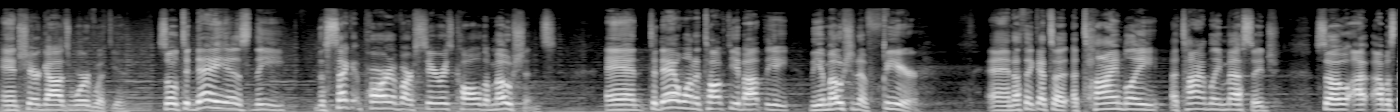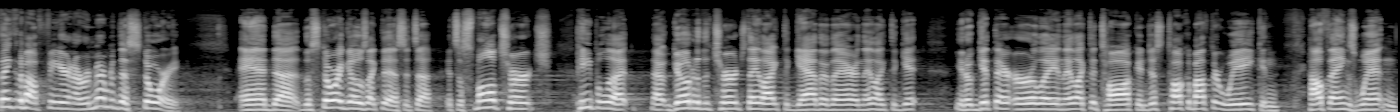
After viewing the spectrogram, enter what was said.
and share God's Word with you. So today is the, the second part of our series called Emotions. And today I want to talk to you about the, the emotion of fear. And I think that's a, a timely, a timely message. So I, I, was thinking about fear, and I remembered this story. And uh, the story goes like this it's a, it's a small church. People that, that go to the church, they like to gather there and they like to get you know, get there early and they like to talk and just talk about their week and how things went. And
